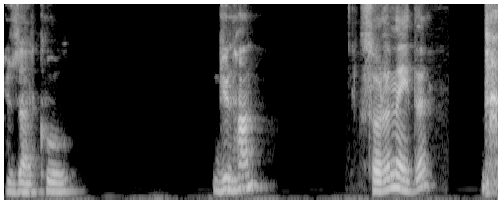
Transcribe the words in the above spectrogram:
güzel, cool. Günhan? Soru neydi?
